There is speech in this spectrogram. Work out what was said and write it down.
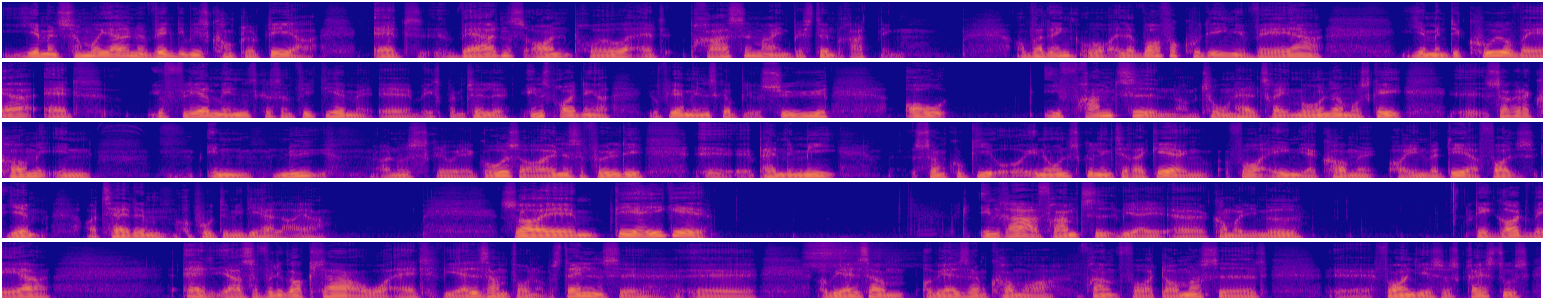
jamen så må jeg nødvendigvis konkludere, at verdens ånd prøver at presse mig i en bestemt retning. Og hvordan, eller hvorfor kunne det egentlig være? Jamen det kunne jo være, at jo flere mennesker, som fik de her øh, eksperimentelle indsprøjtninger, jo flere mennesker blev syge, og i fremtiden, om to og en halv, tre måneder måske, øh, så kan der komme en, en ny, og nu skriver jeg gåse øjne selvfølgelig, øh, pandemi, som kunne give en undskyldning til regeringen for at egentlig at komme og invadere folks hjem og tage dem og putte dem i de her lejre. Så øh, det er ikke en rar fremtid, vi er, øh, kommer i møde. Det kan godt være, at jeg er selvfølgelig godt klar over, at vi alle sammen får en opstandelse, øh, og, vi alle sammen, og vi alle sammen kommer frem for dommersædet øh, foran Jesus Kristus,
